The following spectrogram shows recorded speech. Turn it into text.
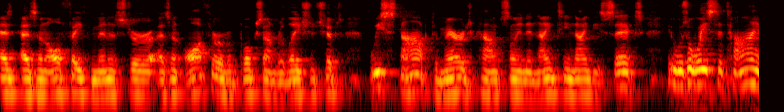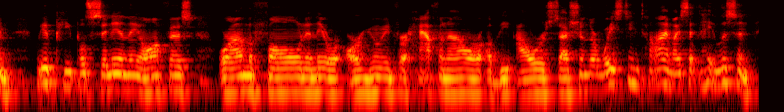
as, as an all faith minister, as an author of books on relationships. We stopped marriage counseling in 1996. It was a waste of time. We had people sitting in the office or on the phone and they were arguing for half an hour of the hour session. They're wasting time. I said, hey, listen,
